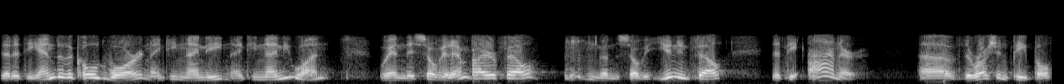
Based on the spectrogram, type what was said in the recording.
that at the end of the Cold War, 1990, 1991, when the Soviet Empire fell, when the Soviet Union fell, that the honor of the Russian people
